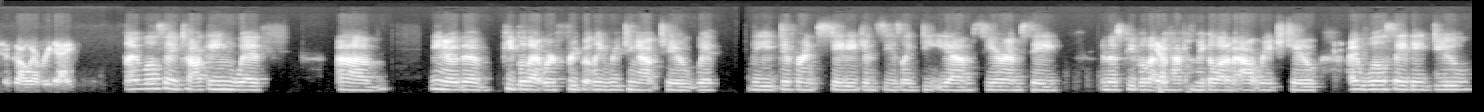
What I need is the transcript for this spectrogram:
to go every day. I will say, talking with um, you know the people that we're frequently reaching out to with the different state agencies like DEM, CRMC, and those people that yep. we have to make a lot of outreach to. I will say they do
